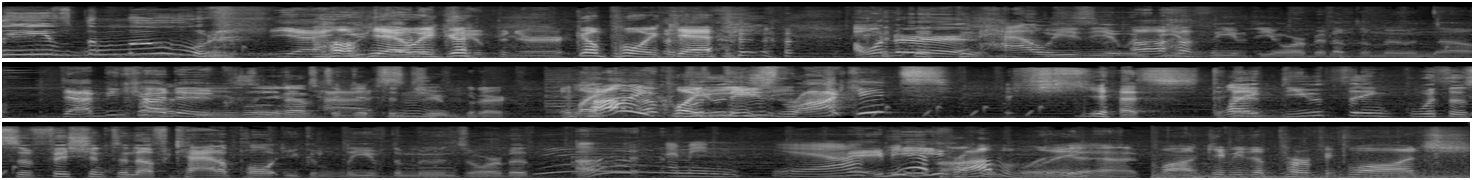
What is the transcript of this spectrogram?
leave the moon. Yeah. Oh you yeah, go wait, to good, Jupiter. good point, Cap. I wonder how easy it would be Uh. to leave the orbit of the moon, though. That'd be kind of easy cool enough to get to. Jupiter. It's Like, probably quite With easy. these rockets? Yes. Like, do you think with a sufficient enough catapult you could leave the moon's orbit? Uh, I mean, yeah. Maybe. Yeah, probably. yeah. Come on, give me the perfect launch.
